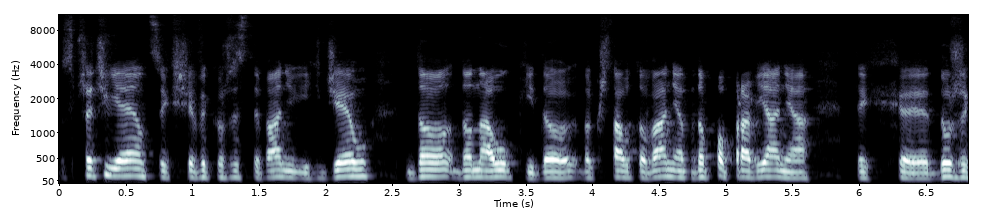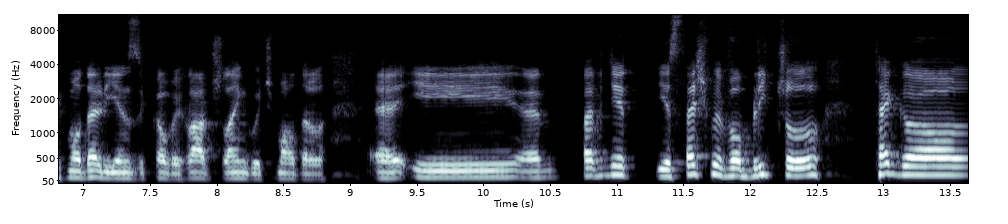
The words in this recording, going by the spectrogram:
sprzeciwiających się wykorzystywaniu ich dzieł do, do nauki, do, do kształtowania, do poprawiania tych dużych modeli językowych, large language model. I pewnie jesteśmy w obliczu tego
